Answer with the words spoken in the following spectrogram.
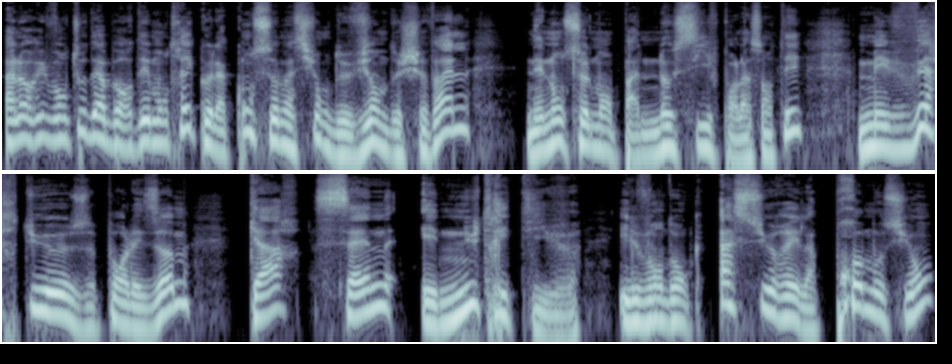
Alors ils vont tout d'abord démontrer que la consommation de viande de cheval n'est non seulement pas nocive pour la santé, mais vertueuse pour les hommes, car saine et nutritive. Ils vont donc assurer la promotion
